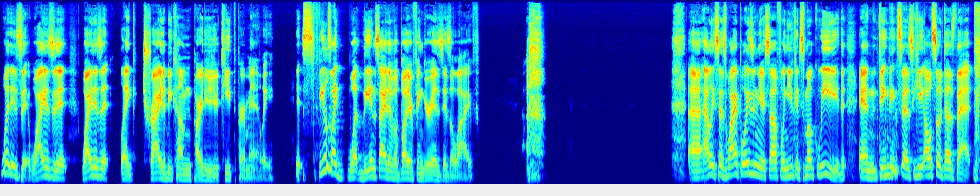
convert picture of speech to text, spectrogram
What is it? Why is it? Why does it like try to become part of your teeth permanently? It feels like what the inside of a Butterfinger is is alive. Uh, Ali says, "Why poison yourself when you can smoke weed?" And Ding Ding says he also does that.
